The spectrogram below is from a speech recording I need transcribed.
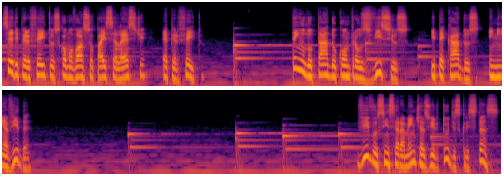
Sede perfeitos como vosso Pai Celeste é perfeito. Tenho lutado contra os vícios e pecados em minha vida? Vivo sinceramente as virtudes cristãs?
